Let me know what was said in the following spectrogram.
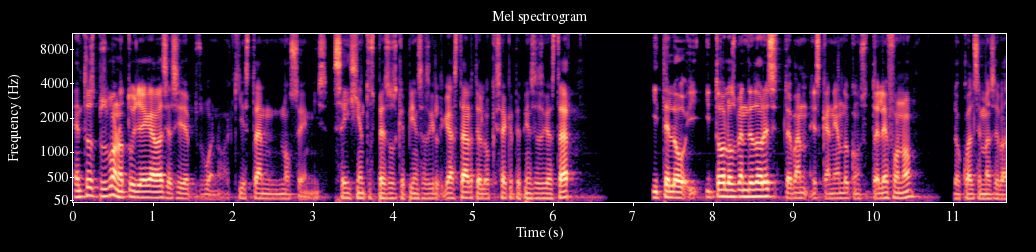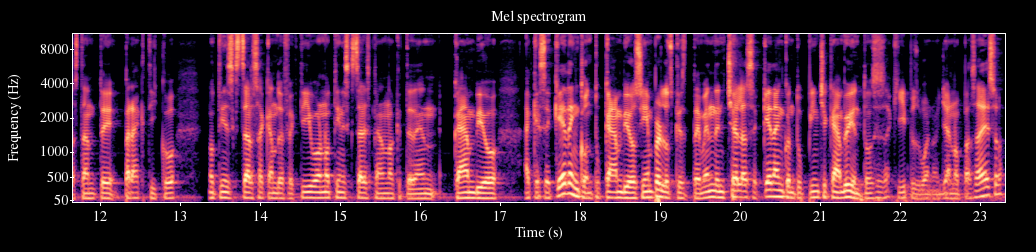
Entonces, pues bueno, tú llegabas y así de, pues bueno, aquí están, no sé, mis 600 pesos que piensas gastarte o lo que sea que te pienses gastar. Y, te lo, y, todos los vendedores te van escaneando con su teléfono, lo cual se me hace bastante práctico. No tienes que estar sacando efectivo, no tienes que estar esperando a que te den cambio, a que se queden con tu cambio. Siempre los que te venden chelas se quedan con tu pinche cambio y entonces aquí, pues bueno, ya no pasa eso.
